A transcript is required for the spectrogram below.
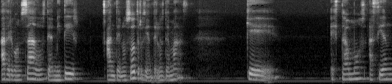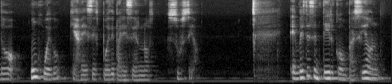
avergonzados de admitir ante nosotros y ante los demás que estamos haciendo un juego que a veces puede parecernos sucio. En vez de sentir compasión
